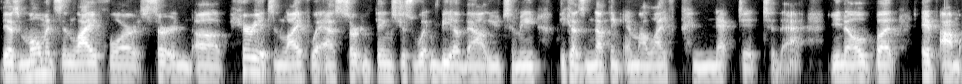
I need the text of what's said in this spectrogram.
there's moments in life or certain uh, periods in life where as certain things just wouldn't be of value to me because nothing in my life connected to that, you know. But if I'm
